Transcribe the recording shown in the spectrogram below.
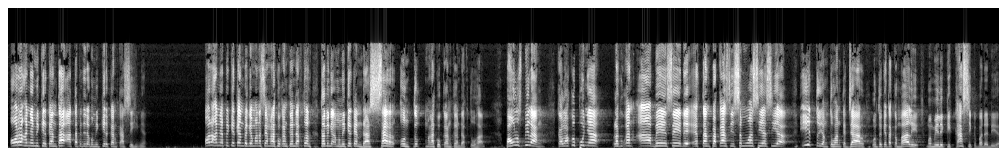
Orang hanya mikirkan taat tapi tidak memikirkan kasihnya. Orang hanya pikirkan bagaimana saya melakukan kehendak Tuhan, tapi nggak memikirkan dasar untuk melakukan kehendak Tuhan. Paulus bilang, kalau aku punya lakukan A, B, C, D, F tanpa kasih, semua sia-sia. Itu yang Tuhan kejar untuk kita kembali memiliki kasih kepada dia.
